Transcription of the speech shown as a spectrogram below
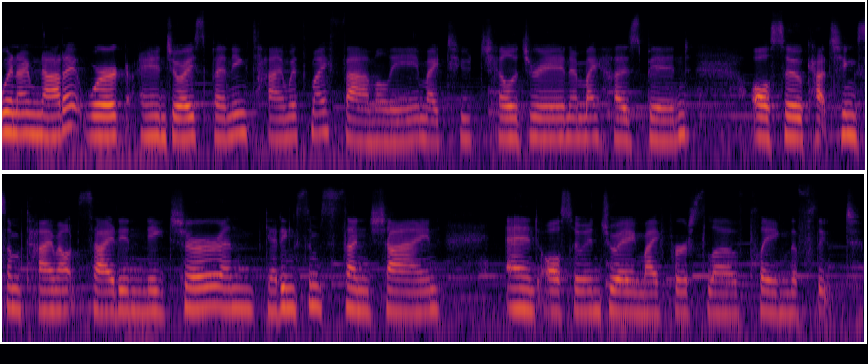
When I'm not at work, I enjoy spending time with my family, my two children and my husband. Also catching some time outside in nature and getting some sunshine and also enjoying my first love, playing the flute.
